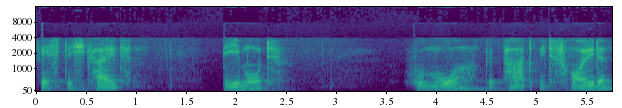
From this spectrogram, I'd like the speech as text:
Festigkeit, Demut, Humor gepaart mit Freude,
